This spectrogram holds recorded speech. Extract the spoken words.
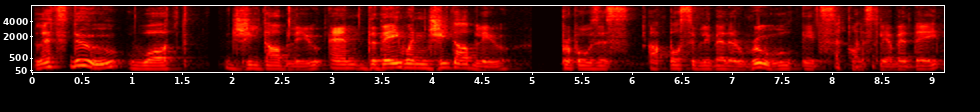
Let's do what GW, and the day when GW proposes a possibly better rule, it's honestly a bad day.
